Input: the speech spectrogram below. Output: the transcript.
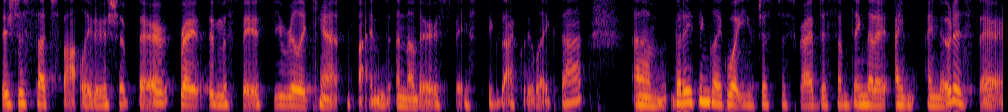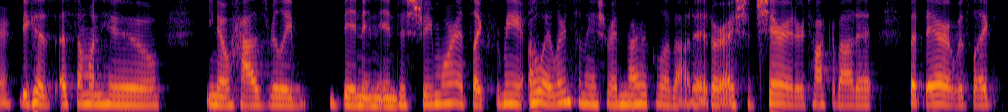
there's just such thought leadership there, right? In the space. You really can't find another space exactly like that. Um, but I think like what you've just described is something that I, I, I noticed there because as someone who, you know, has really been in industry more, it's like for me, oh, I learned something, I should write an article about it, or I should share it or talk about it. But there it was like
